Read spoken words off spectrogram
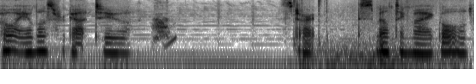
Oh, I almost forgot to start smelting my gold.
